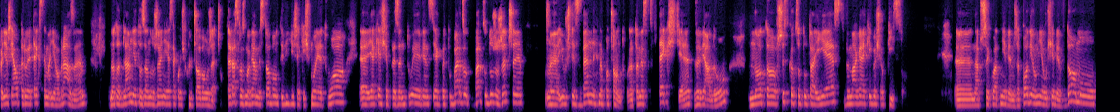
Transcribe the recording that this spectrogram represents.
ponieważ ja operuję tekstem, a nie obrazem, no to dla mnie to zanurzenie jest jakąś kluczową rzeczą. Teraz rozmawiamy z tobą, ty widzisz jakieś moje tło, e, jak ja się prezentuję, więc jakby tu bardzo, bardzo dużo rzeczy już jest zbędnych na początku. Natomiast w tekście wywiadu, no to wszystko, co tutaj jest, wymaga jakiegoś opisu. E, na przykład, nie wiem, że podjął mnie u siebie w domu,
